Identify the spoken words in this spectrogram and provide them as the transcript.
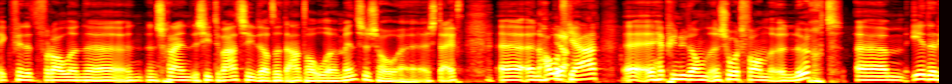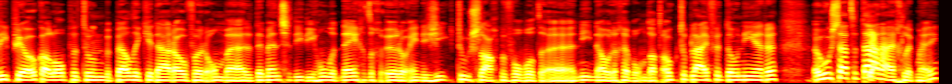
ik vind het vooral een, een, een, schrijnende situatie dat het aantal mensen zo stijgt. een half ja. jaar heb je nu dan een soort van lucht. Um, eerder riep je ook al op, toen belde ik je daarover om de mensen die die 190 euro energietoeslag bijvoorbeeld niet nodig hebben, om dat ook te blijven doneren. hoe staat het daar ja. eigenlijk mee?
